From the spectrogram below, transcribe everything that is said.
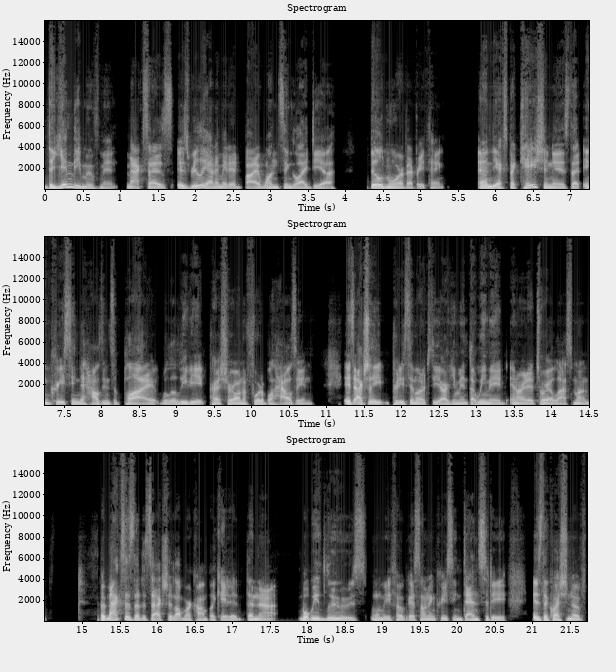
The YIMBY movement, Max says, is really animated by one single idea build more of everything. And the expectation is that increasing the housing supply will alleviate pressure on affordable housing. It's actually pretty similar to the argument that we made in our editorial last month. But Max says that it's actually a lot more complicated than that. What we lose when we focus on increasing density is the question of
